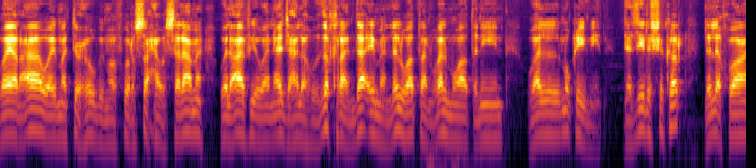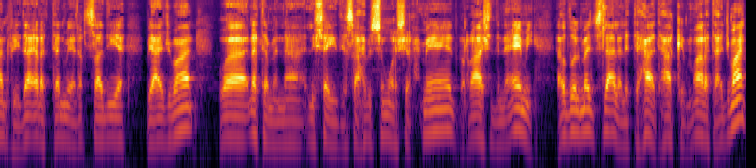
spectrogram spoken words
ويرعاه ويمتعه بموفور الصحة والسلامة والعافية وأن يجعله ذخرا دائما للوطن والمواطنين والمقيمين. جزيل الشكر للإخوان في دائرة التنمية الاقتصادية بعجمان ونتمنى لسيدي صاحب السمو الشيخ حميد بن راشد النعيمي عضو المجلس الأعلى للاتحاد حاكم إمارة عجمان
